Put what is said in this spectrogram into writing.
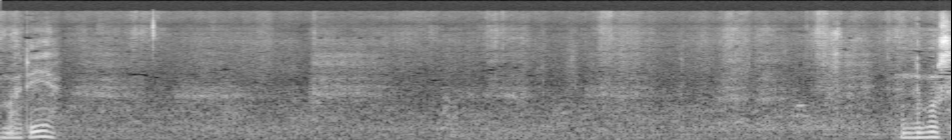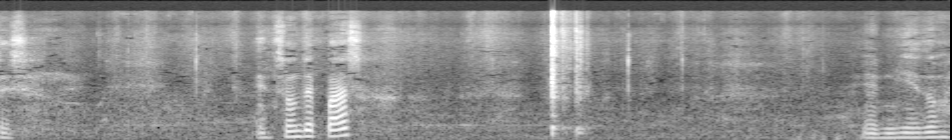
María. Tenemos es- en son de paz. El miedo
